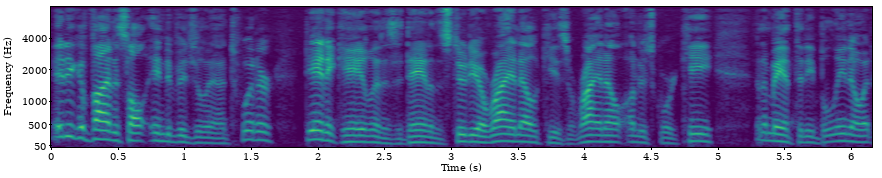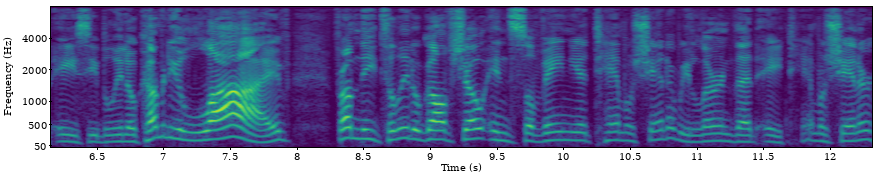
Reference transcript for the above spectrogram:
And you can find us all individually on Twitter. Danny Cahalan is a Dan in the studio. Ryan Elke is at Ryan L underscore key. And I'm Anthony Bellino at AC Bellino coming to you live from the Toledo Golf Show in Sylvania, Tam O'Shanter. We learned that a Tam O'Shanter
